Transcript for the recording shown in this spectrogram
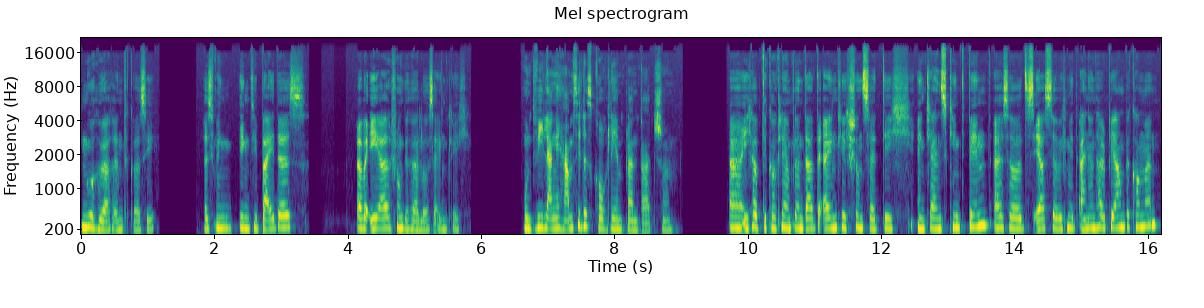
nur hörend quasi. Also ich bin irgendwie beides, aber eher schon gehörlos eigentlich. Und wie lange haben Sie das Cochlea-Implantat schon? Äh, ich habe die Cochlea-Implantate eigentlich schon seit ich ein kleines Kind bin. Also das erste habe ich mit eineinhalb Jahren bekommen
